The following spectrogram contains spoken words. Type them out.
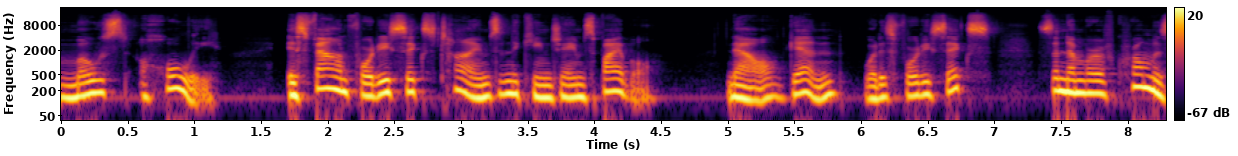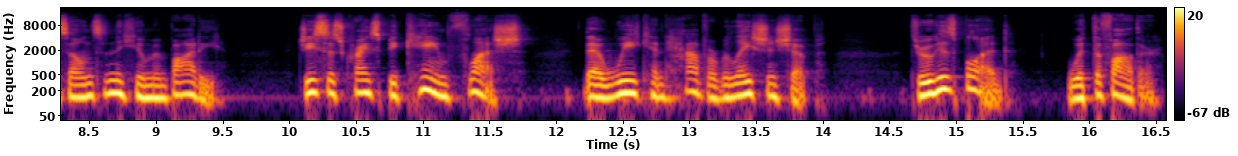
most holy is found 46 times in the King James Bible? Now, again, what is 46? It's the number of chromosomes in the human body. Jesus Christ became flesh that we can have a relationship through his blood with the Father.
